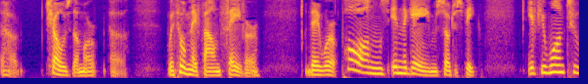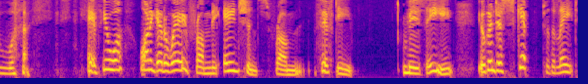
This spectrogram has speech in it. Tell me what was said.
uh, chose them or uh, with whom they found favor. They were pawns in the game, so to speak. If you want to, if you want, want to get away from the ancients from 50 BC, you can just skip to the late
